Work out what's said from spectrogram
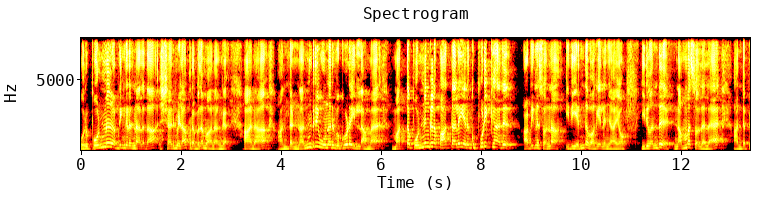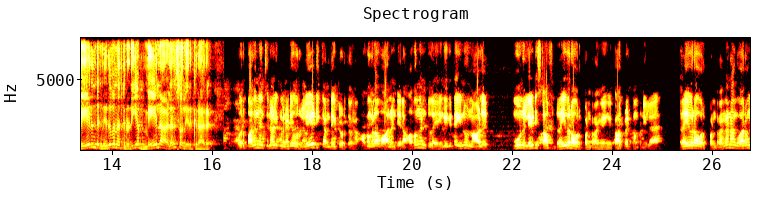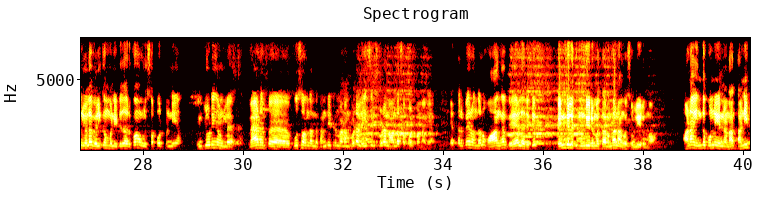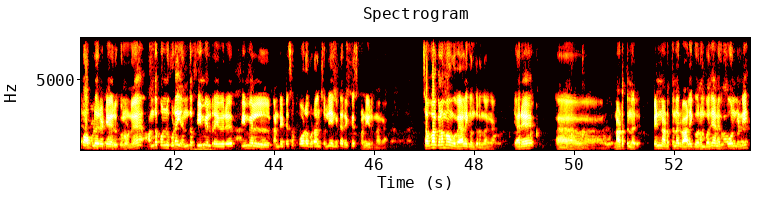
ஒரு பொண்ணு அப்படிங்கிறதுனால தான் ஷர்மிளா பிரபலம் ஆனாங்க ஆனால் அந்த நன்றி உணர்வு கூட இல்லாமல் மற்ற பொண்ணுங்களை பார்த்தாலே எனக்கு பிடிக்காது அப்படின்னு சொன்னால் இது எந்த வகையில் நியாயம்? இது வந்து நம்ம சொல்லலை அந்த பேருந்து நிறுவனத்தினுடைய மேலாளர் சொல்லியிருக்கிறாரு. ஒரு பதினஞ்சு நாளைக்கு முன்னாடி ஒரு லேடி கண்டக்டர் ஒருத்தவங்க அவங்களா வாலண்டியர் அவங்கன்ட்டு எங்ககிட்ட இன்னும் நாலு மூணு லேடி ஸ்டாஃப் டிரைவராக ஒர்க் பண்ணுறாங்க எங்கள் கார்ப்பரேட் கம்பெனியில் டிரைவராக ஒர்க் பண்ணுறாங்க நாங்கள் வரவங்களெல்லாம் வெல்கம் பண்ணிட்டு தான் இருக்கோம். அவங்களுக்கு சப்போர்ட் பண்ணி இன்க்ளூடிங் அவங்கள. மேடம் இப்போ புதுசாக வந்த அந்த கண்டக்டர் மேடம் கூட லைசன்ஸ் கூட நான் தான் சப்போர்ட் பண்ணாங்க. எத்தனை பேர் வந்தாலும் வாங்க வேலை இருக்கு. பெண்களுக்கு முன்னுரிமை தரம் தான் நாங்கள் சொல்லியிருந்தோம். ஆனால் இந்த பொண்ணு என்னன்னா தனி பாப்புலரிட்டியாக இருக்கணும்னு அந்த பொண்ணு கூட எந்த ஃபீமேல் டிரைவரு ஃபீமேல் கண்டக்டர்ஸை போடக்கூடாதுன்னு சொல்லி எங்கிட்ட ரெக்வெஸ்ட் பண்ணியிருந்தாங்க. செவ்வாய்க்கிழமை அவங்க வேலைக்கு வந்திருந்தாங்க. யார்? நடத்துனர். பெண் நடத்துனர். வேலைக்கு வரும்போது எனக்கு ஃபோன் பண்ணி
